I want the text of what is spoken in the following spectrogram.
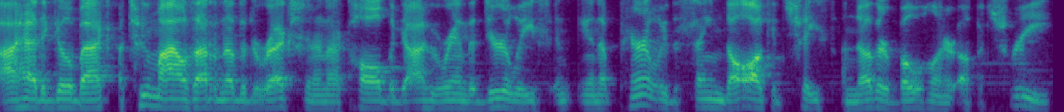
I had to go back two miles out another direction. And I called the guy who ran the deer lease. And, and apparently, the same dog had chased another bow hunter up a tree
